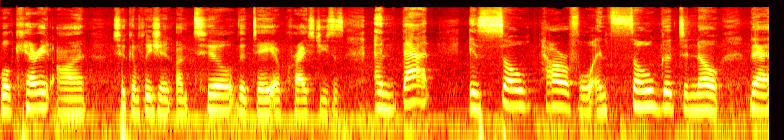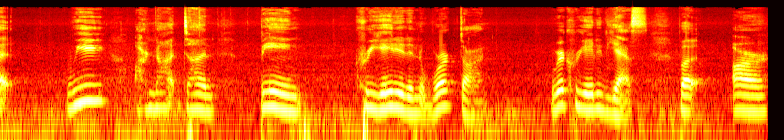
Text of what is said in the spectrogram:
will carry it on to completion until the day of Christ Jesus. And that is so powerful and so good to know that we are not done being created and worked on. We're created, yes, but our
